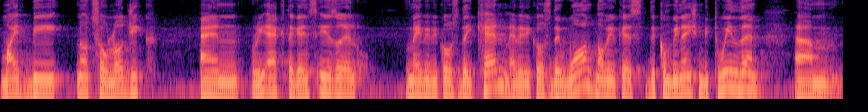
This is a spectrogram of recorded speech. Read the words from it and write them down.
might be not so logic and react against Israel maybe because they can, maybe because they want, maybe because the combination between them, um,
